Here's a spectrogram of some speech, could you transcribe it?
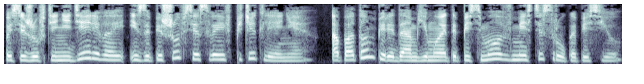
посижу в тени дерева и запишу все свои впечатления, а потом передам ему это письмо вместе с рукописью.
